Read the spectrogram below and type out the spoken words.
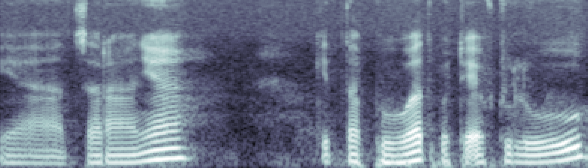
Ya caranya kita buat PDF dulu.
